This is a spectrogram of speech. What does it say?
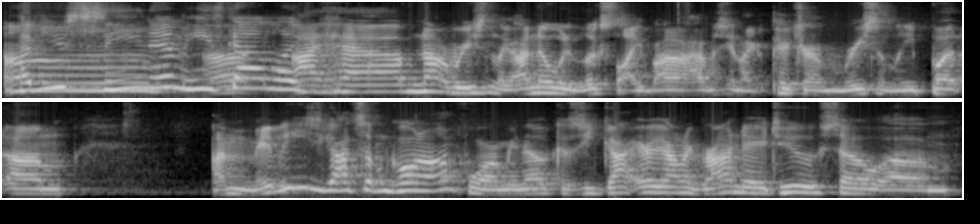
Have you seen him? He's got like Uh, I have not recently. I know what he looks like, but I haven't seen like a picture of him recently. But um, I mean, maybe he's got something going on for him, you know, because he got Ariana Grande too. So um,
